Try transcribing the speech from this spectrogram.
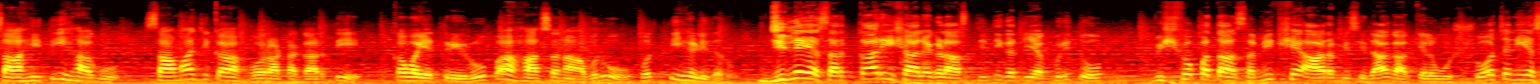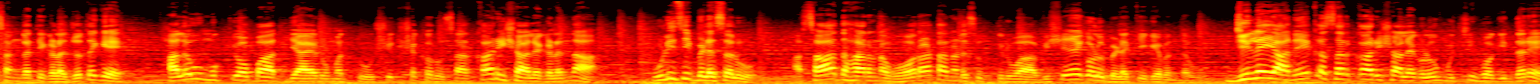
ಸಾಹಿತಿ ಹಾಗೂ ಸಾಮಾಜಿಕ ಹೋರಾಟಗಾರ್ತಿ ಕವಯತ್ರಿ ರೂಪಾ ಹಾಸನ ಅವರು ಒತ್ತಿ ಹೇಳಿದರು. ಜಿಲ್ಲೆಯ ಸರ್ಕಾರಿ ಶಾಲೆಗಳ ಸ್ಥಿತಿಗತಿಯ ಕುರಿತು ವಿಶ್ವಪಥ ಸಮೀಕ್ಷೆ ಆರಂಭಿಸಿದಾಗ ಕೆಲವು ಶೋಚನೀಯ ಸಂಗತಿಗಳ ಜೊತೆಗೆ ಹಲವು ಮುಖ್ಯೋಪಾಧ್ಯಾಯರು ಮತ್ತು ಶಿಕ್ಷಕರು ಸರ್ಕಾರಿ ಶಾಲೆಗಳನ್ನು ಉಳಿಸಿ ಬೆಳೆಸಲು ಅಸಾಧಾರಣ ಹೋರಾಟ ನಡೆಸುತ್ತಿರುವ ವಿಷಯಗಳು ಬೆಳಕಿಗೆ ಬಂದವು. ಜಿಲ್ಲೆಯ ಅನೇಕ ಸರ್ಕಾರಿ ಶಾಲೆಗಳು ಮುಚ್ಚಿ ಹೋಗಿದ್ದರೆ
